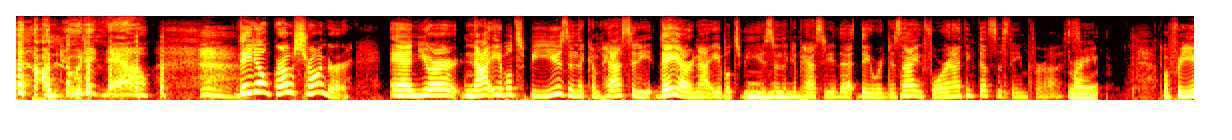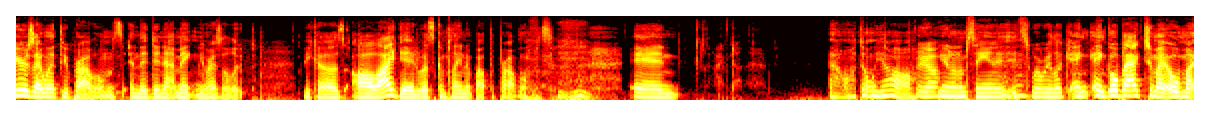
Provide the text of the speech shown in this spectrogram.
I'm doing it now. They don't grow stronger, and you're not able to be used in the capacity. They are not able to be used in the capacity that they were designed for, and I think that's the same for us. Right. Well, for years I went through problems and they did not make me resolute because all I did was complain about the problems. and oh, don't we all? Yeah. You know what I'm saying? It- It's where we look and, and go back to my old my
